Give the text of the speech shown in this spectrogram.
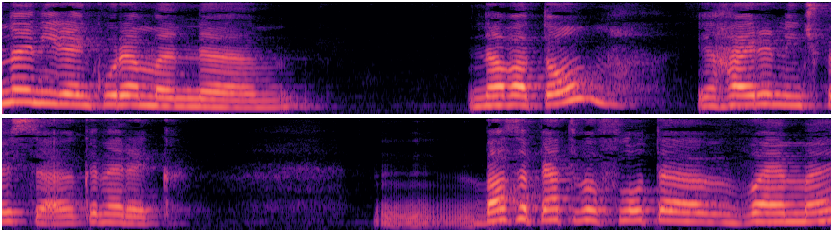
ունեն իրենք ուրեմն Նավատոմ, հայերեն ինչպես կներեք, բազա 5-го ֆլոտը ՎՄՍ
